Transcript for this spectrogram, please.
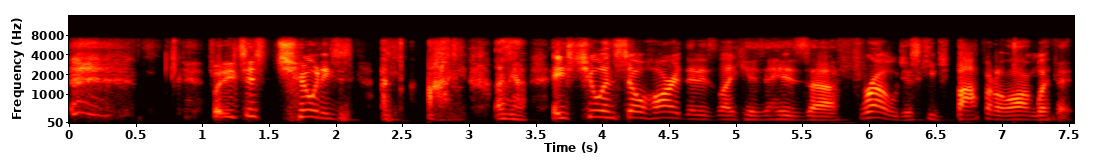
but he's just chewing. He's just he's chewing so hard that his like his his uh, fro just keeps bopping along with it.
